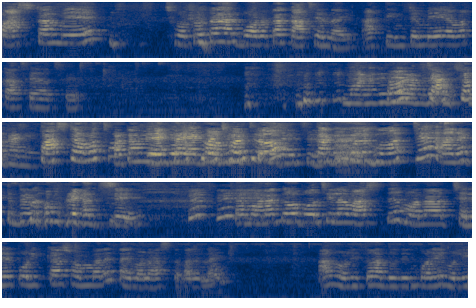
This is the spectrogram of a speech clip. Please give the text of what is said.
পাঁচটা মেয়ে ছোটটা আর বড়টা কাছে নাই আর তিনটে মেয়ে আমার কাছে আছে। পাঁচটা আমার ছটা মেয়ে একবার ছোট। চলে বলে ঘুমাচ্ছে আর একটা দুর্গাপুরে আছে। তা মনাকেও বলছিলাম আসতে ছেলের পরীক্ষা সোমবারে তাই মনা আসতে পারে নাই। আর হোলি তো আর দুদিন পরে হোলি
